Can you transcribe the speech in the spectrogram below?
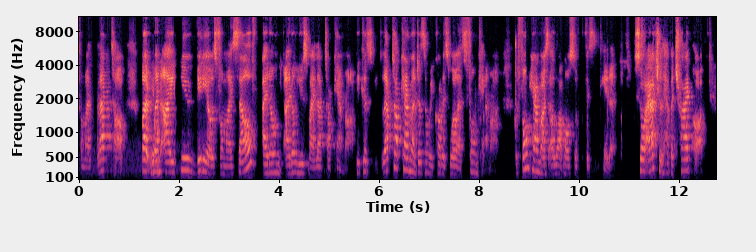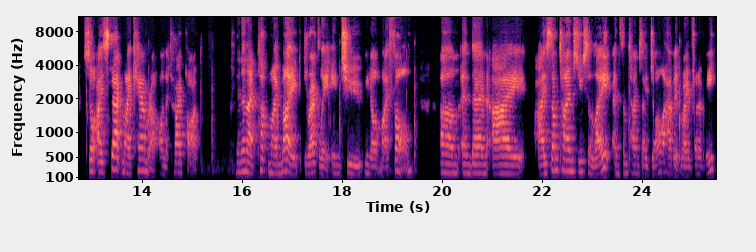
from my laptop. But when I do videos for myself, I don't I don't use my laptop camera because laptop camera doesn't record as well as phone camera. The phone camera is a lot more sophisticated. So I actually have a tripod. So I set my camera on the tripod, and then I plug my mic directly into you know my phone, um, and then I I sometimes use a light and sometimes I don't. I have it right in front of me,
